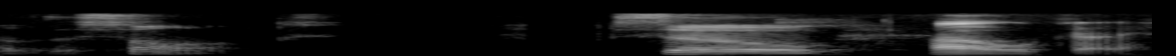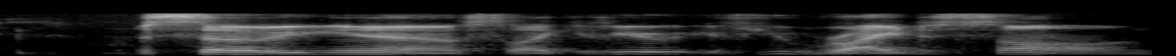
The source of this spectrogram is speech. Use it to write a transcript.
of the songs. So Oh, okay. so you know so like if you if you write a song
